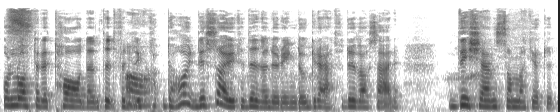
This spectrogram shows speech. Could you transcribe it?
Och låta det ta den tid. För Ja. det, det, har, det sa jag ju till dig när du ringde och grät. För du var så här. Det känns som att jag typ...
